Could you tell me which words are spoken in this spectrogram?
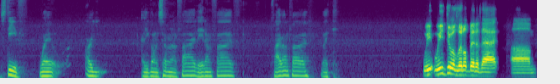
Steve where are you are you going seven on five eight on five five on five? Like we we do a little bit of that um,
